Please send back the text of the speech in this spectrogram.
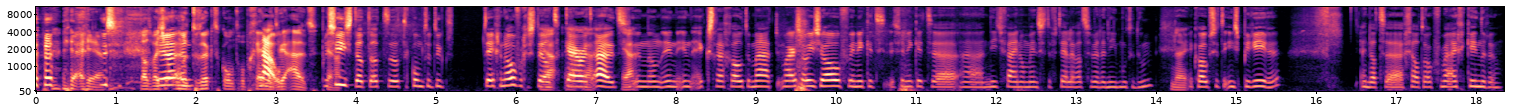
ja, ja. Dus dat wat je ja, en- onderdrukt komt er op een gegeven Nou, moment weer uit. Ja. Precies, dat, dat, dat komt natuurlijk tegenovergesteld Ja, keihard ja, uit. En dan in, in extra grote maat. Maar sowieso vind ik het, vind ik het eh, eh, niet fijn om mensen te vertellen wat ze wel en niet moeten doen. Nee. Ik hoop ze te inspireren. En dat eh, geldt ook voor mijn eigen kinderen.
